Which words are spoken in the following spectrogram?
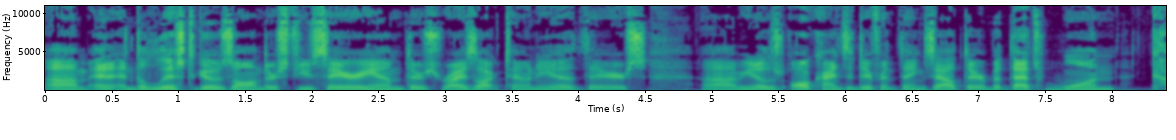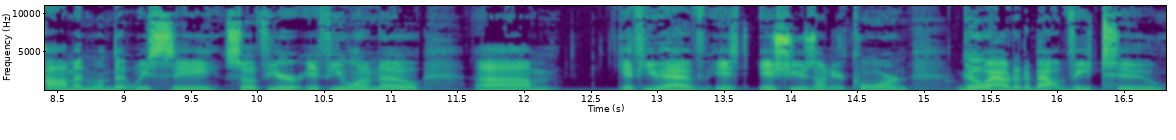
Um, and, and, the list goes on. There's fusarium, there's rhizoctonia, there's um, you know, there's all kinds of different things out there, but that's one common one that we see. So if you're if you want to know um, if you have issues on your corn, go out at about V2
